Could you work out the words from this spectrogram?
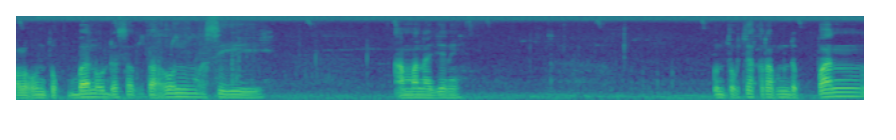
kalau untuk ban udah satu tahun masih aman aja nih. Untuk cakram depan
